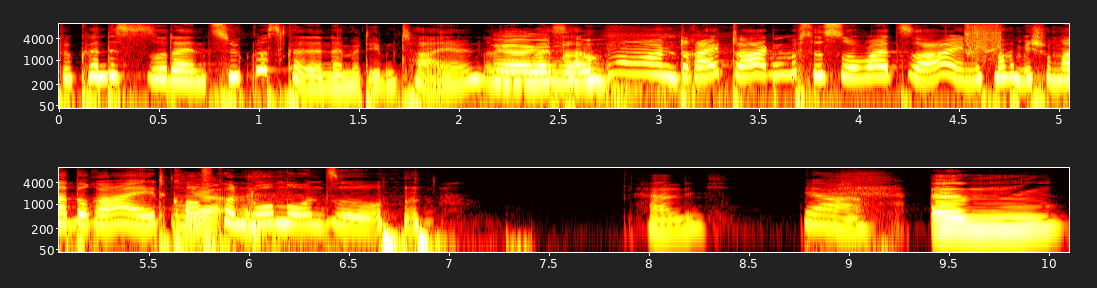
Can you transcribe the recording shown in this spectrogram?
Du könntest so deinen Zykluskalender mit ihm teilen. Und Ja, dann weißt genau. du, oh, in drei Tagen müsste es soweit sein. Ich mache mich schon mal bereit. Kauf Ja. Kondome und so. herrlich. Ja. Ähm,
